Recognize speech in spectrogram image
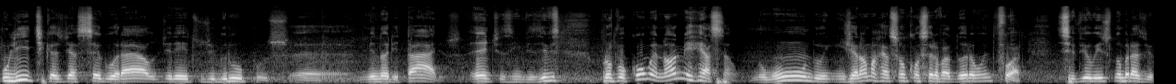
políticas de assegurar os direitos de grupos é, minoritários, antes invisíveis, provocou uma enorme reação no mundo, em geral uma reação conservadora muito forte. Se viu isso no Brasil.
